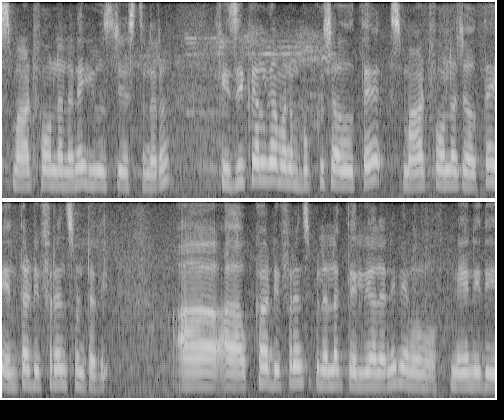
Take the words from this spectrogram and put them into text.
స్మార్ట్ ఫోన్లలోనే యూజ్ చేస్తున్నారు. ఫిజికల్గా మనం బుక్ చదివితే స్మార్ట్ ఫోన్లో చదివితే ఎంత డిఫరెన్స్ ఉంటుంది. ఆ ఒక్క డిఫరెన్స్ పిల్లలకు తెలియాలని మేము మెయిన్ ఇది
